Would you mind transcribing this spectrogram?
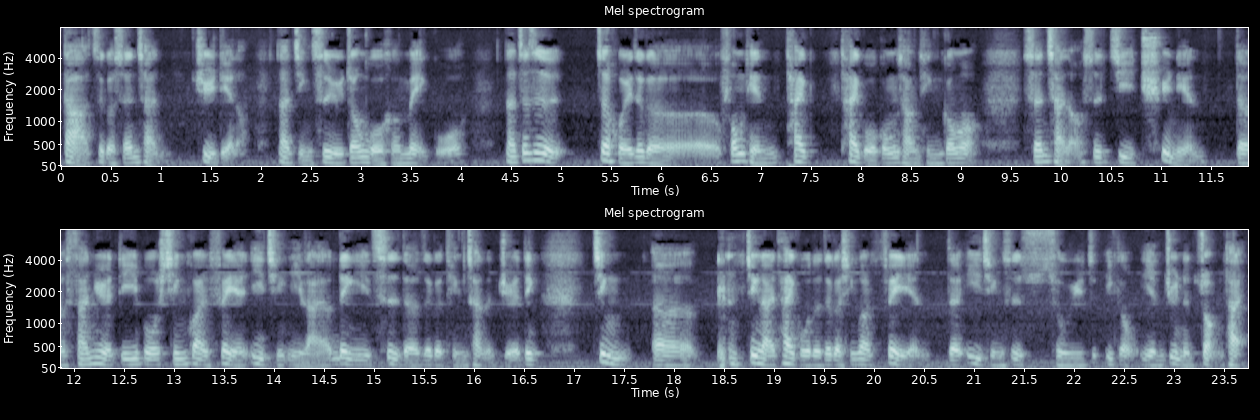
大这个生产据点哦。那仅次于中国和美国。那这是这回这个丰田泰泰国工厂停工哦，生产哦是继去年的三月第一波新冠肺炎疫情以来另一次的这个停产的决定。近呃 近来泰国的这个新冠肺炎的疫情是属于一种严峻的状态，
